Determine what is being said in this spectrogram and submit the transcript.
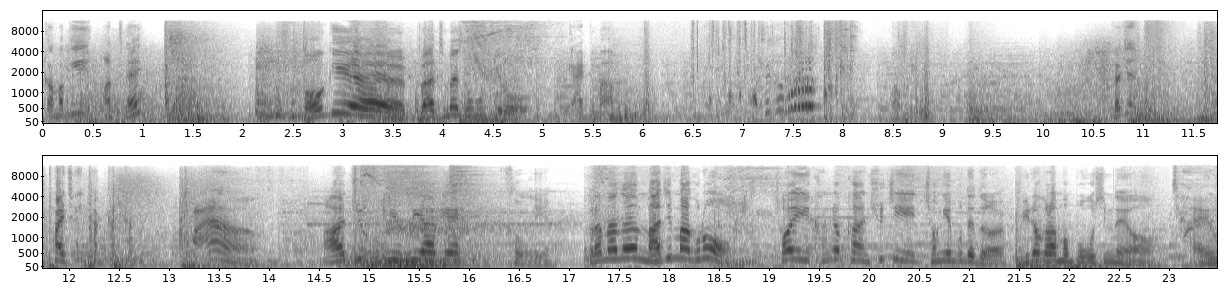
까마귀 어택. 거기에 배트맨 궁극기로 깔끔함 마무리. 가자! 발차기 탁탁탁! 빵! 아주 이지하게 클리어 그러면은 마지막으로 저희 강력한 휴지 정예 부대들 위력을 한번 보고 싶네요. 아유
